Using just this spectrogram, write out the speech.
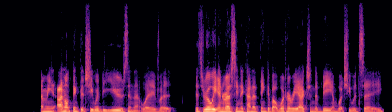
I mean, I don't think that she would be used in that way, but it's really interesting to kind of think about what her reaction to be and what she would say.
